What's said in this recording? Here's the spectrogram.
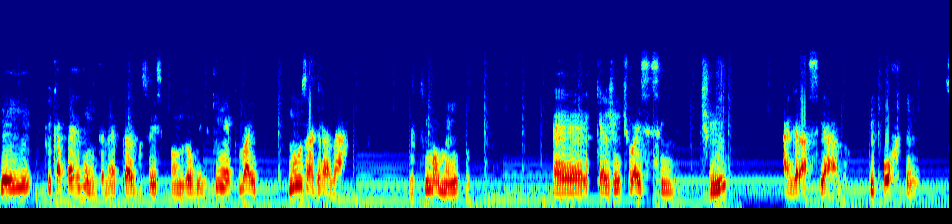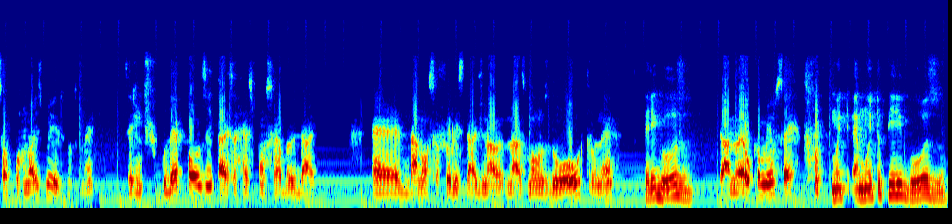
E aí fica a pergunta, né, para vocês que estão nos ouvindo: quem é que vai nos agradar? Em que momento é que a gente vai se sentir agraciado. E por quem? Só por nós mesmos, né? Se a gente puder depositar essa responsabilidade é, da nossa felicidade na, nas mãos do outro, né? Perigoso. Já não é o caminho certo. Muito, é muito perigoso,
